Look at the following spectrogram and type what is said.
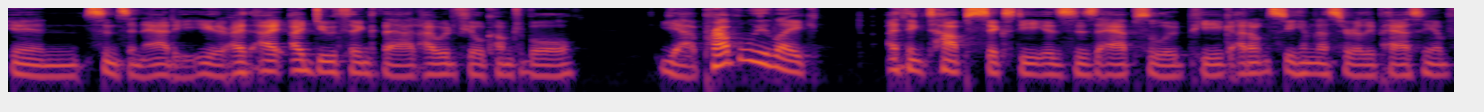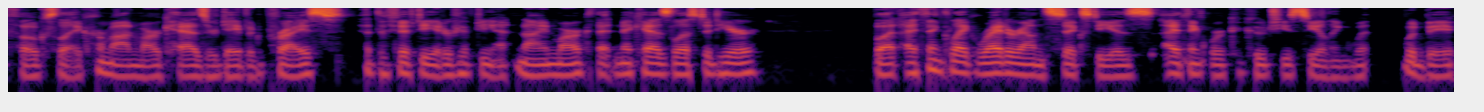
in Cincinnati either. I, I I do think that I would feel comfortable. Yeah, probably like I think top 60 is his absolute peak. I don't see him necessarily passing up folks like German Marquez or David Price at the 58 or 59 mark that Nick has listed here. But I think like right around 60 is, I think, where Kikuchi's ceiling w- would be.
